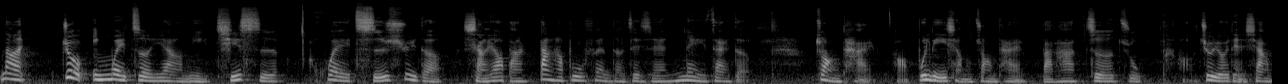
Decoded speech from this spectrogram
那就因为这样，你其实。会持续的想要把大部分的这些内在的状态好不理想的状态把它遮住，好就有点像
